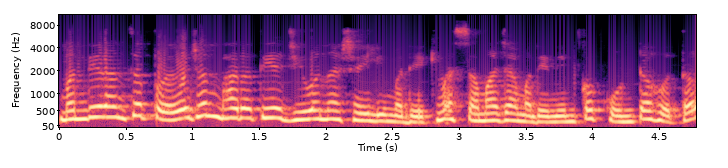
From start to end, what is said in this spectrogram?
मंदिरांचं प्रयोजन भारतीय जीवनशैलीमध्ये किंवा समाजामध्ये नेमकं कोणतं होतं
